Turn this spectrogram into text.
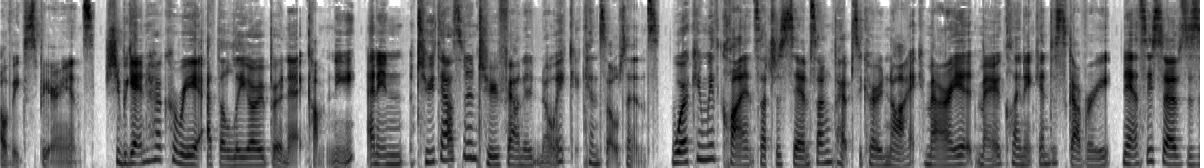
of experience. She began her career at the Leo Burnett Company and in 2002 founded Noetic Consultants. Working with clients such as Samsung, PepsiCo, Nike, Marriott, Mayo Clinic, and Discovery, Nancie serves as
